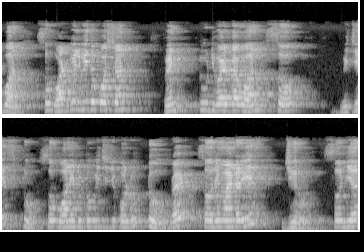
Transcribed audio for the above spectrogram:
1 so what will be the question? When 2 divided by 1 so which is 2 so 1 into 2 which is equal to 2 right? So remainder is 0 so here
